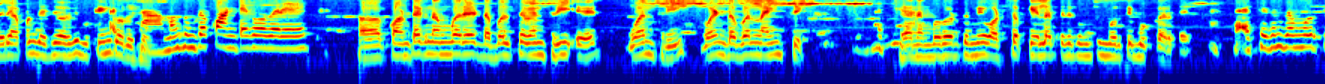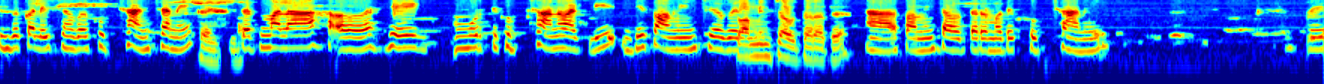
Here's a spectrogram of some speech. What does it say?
तरी आपण त्याच्यावरती बुकिंग करू हा, मग तुमचा कॉन्टॅक्ट वगैरे शकता कॉन्टॅक्ट नंबर आहे double seven three eight one three one double nine six या नंबरवर तुम्ही व्हॉट्सअप केला तरी तुमची मूर्ती बुक करते अच्छा actually तुमचं मूर्तीचं कलेक्शन वगैरे खूप छान छान आहे. त्यात मला अं, हे मूर्ती खूप छान वाटली जी स्वामींची वगैरे. स्वामींच्या अवतारात आहे. हा स्वामींच्या अवतारामध्ये खूप छान आहे. ते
